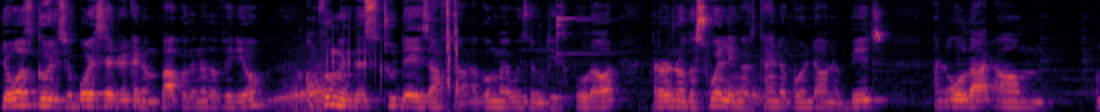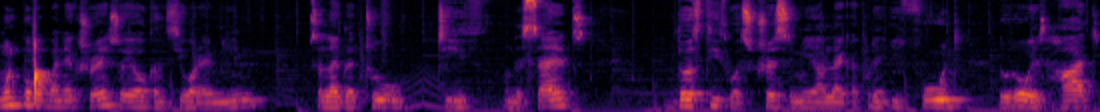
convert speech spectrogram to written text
Yo, what's good? It's your boy Cedric, and I'm back with another video. I'm filming this two days after I got my wisdom teeth pulled out. I don't know, the swelling has kind of gone down a bit and all that. Um, I'm gonna pop up an X-ray so y'all can see what I mean. So like the two teeth on the sides, those teeth were stressing me out. Like I couldn't eat food; they would always hurt.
